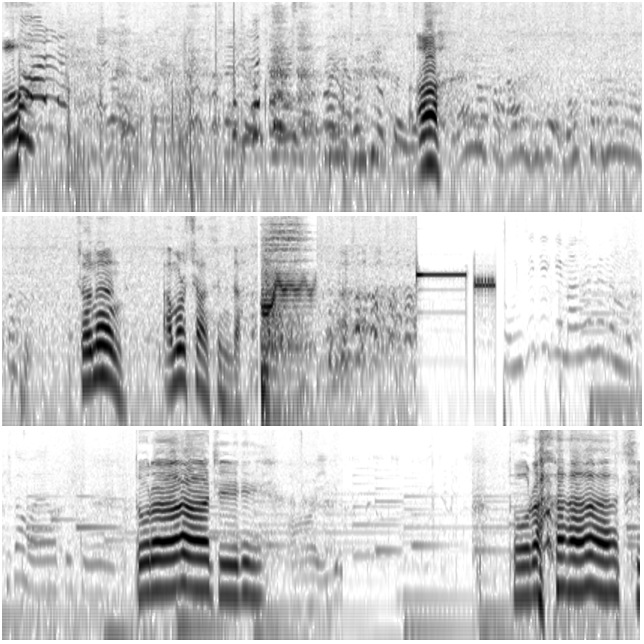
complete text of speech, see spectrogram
오. 아, 저는 아무렇지 않습니다. 움직이기만 하면은 뭐 비가 와요 계속. 도라지 도라지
